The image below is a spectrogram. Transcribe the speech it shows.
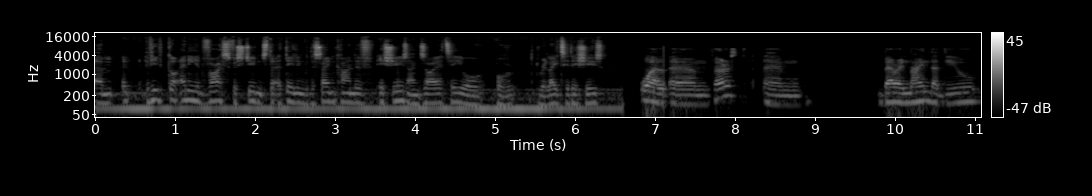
um, have you got any advice for students that are dealing with the same kind of issues, anxiety or, or related issues? Well, um, first, um, bear in mind that you,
